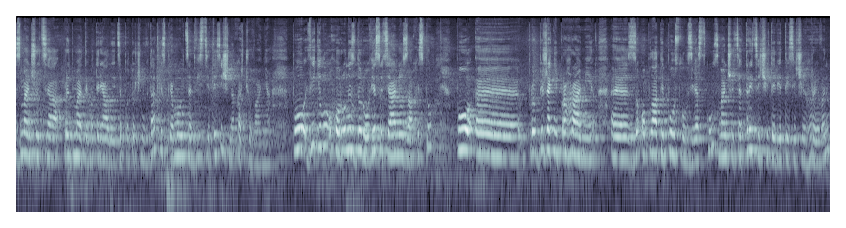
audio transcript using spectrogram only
зменшуються предмети, матеріали і це поточні видатки, спрямовуються 200 тисяч на харчування. По відділу охорони здоров'я, соціального захисту, по е, бюджетній програмі е, з оплати послуг зв'язку зменшується 34 тисячі гривень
